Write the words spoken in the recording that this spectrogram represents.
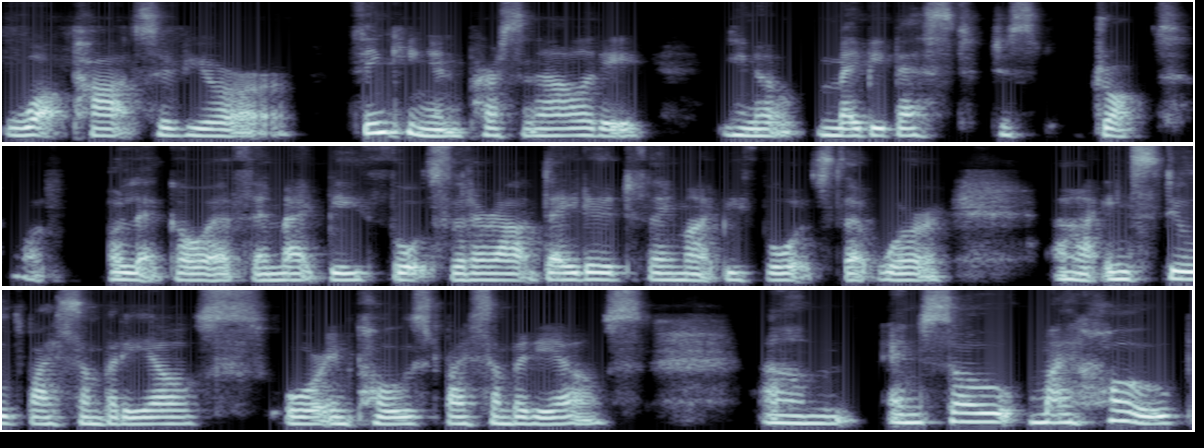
what parts of your thinking and personality, you know, may be best just dropped or, or let go of. They might be thoughts that are outdated. They might be thoughts that were uh, instilled by somebody else or imposed by somebody else. Um, and so my hope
